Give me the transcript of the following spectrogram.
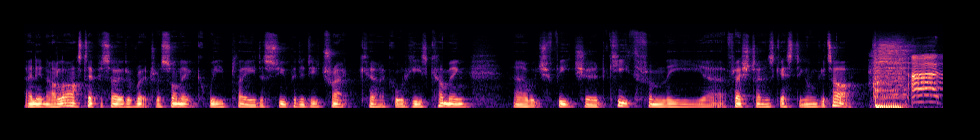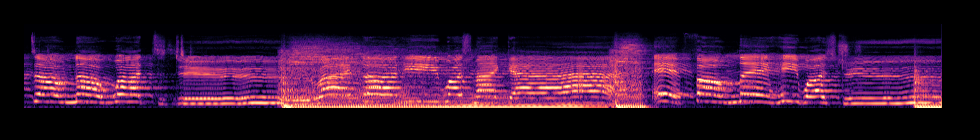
and in our last episode of Retrosonic, we played a Stupidity track uh, called He's Coming, uh, which featured Keith from the uh, Fleshtones guesting on guitar. I don't know what to do. I thought he was my guy. If only he was true.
